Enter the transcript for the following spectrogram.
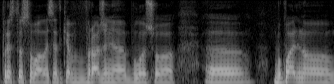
пристосувалася. Таке враження було, що е, буквально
